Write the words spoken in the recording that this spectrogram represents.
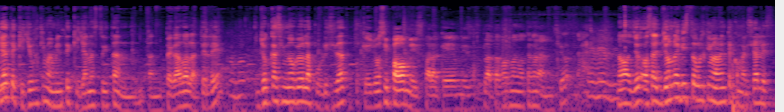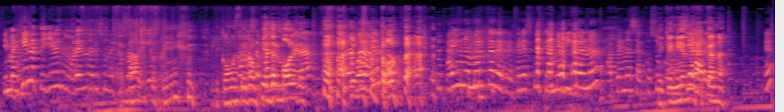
Fíjate que yo últimamente que ya no estoy tan, tan pegado a la tele, yo casi no veo la publicidad porque yo sí pago mis para que mis plataformas no tengan anuncio. No, yo, o sea, yo no he visto últimamente comerciales. Imagínate, ya eres moreno, eres un ejemplo a Exacto, seguir. ¿no? sí. Y cómo estoy ¿Cómo se rompiendo el molde. superar? Por ejemplo, hay una marca de refrescos que es mexicana, apenas sacó su Y que ni es mexicana. ¿Eh?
